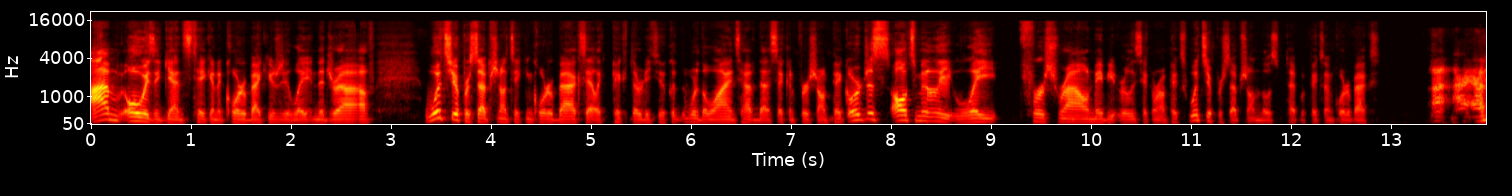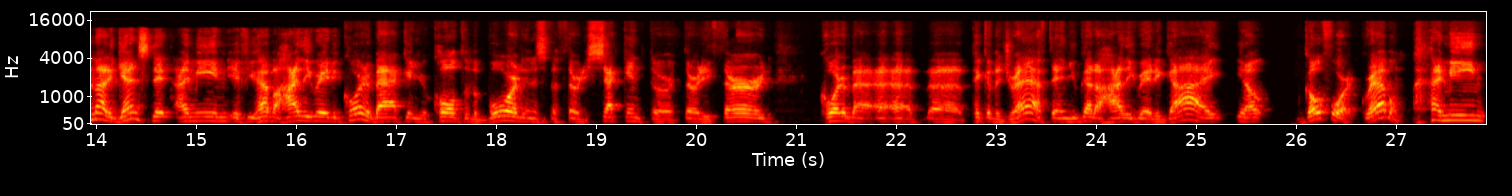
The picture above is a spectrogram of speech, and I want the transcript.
I'm always against taking a quarterback usually late in the draft. What's your perception on taking quarterbacks at like pick 32, where the Lions have that second first round pick, or just ultimately late first round, maybe early second round picks? What's your perception on those type of picks on quarterbacks? I, am not against it. I mean, if you have a highly rated quarterback and you're called to the board and it's the 32nd or 33rd quarterback uh, uh, uh, pick of the draft, and you've got a highly rated guy, you know, go for it, grab him. I mean,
